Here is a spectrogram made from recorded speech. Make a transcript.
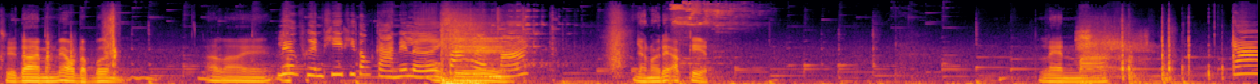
เสียดายมันไม่เอาดับเบิล อะไร เลือกพื้นที่ที่ต้องการได้เลยโอสเคร้างแลนด์มาร์คอย่างน้อยได้อัปเกรดแลนด์มาร์คเก้า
